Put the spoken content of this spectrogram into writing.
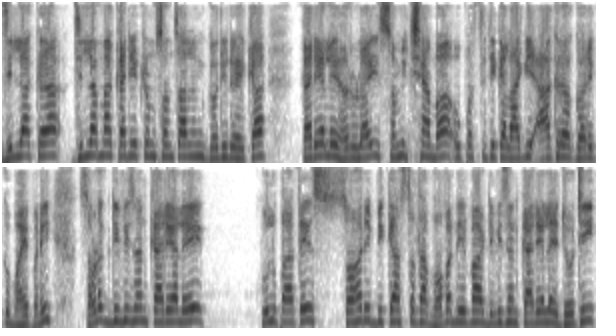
जिल्लाका जिल्लामा कार्यक्रम सञ्चालन गरिरहेका कार्यालयहरूलाई समीक्षामा उपस्थितिका लागि आग्रह गरेको भए पनि सड़क डिभिजन कार्यालय कुलपाते शहरी विकास तथा भवन निर्माण डिभिजन कार्यालय डोटी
